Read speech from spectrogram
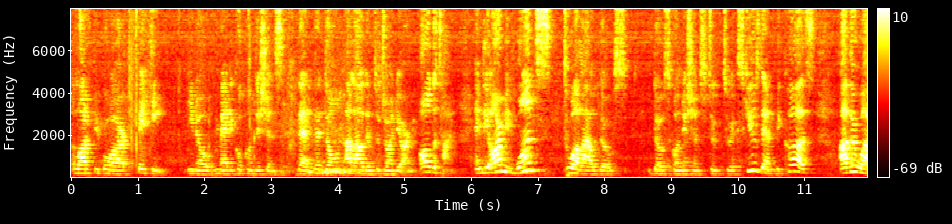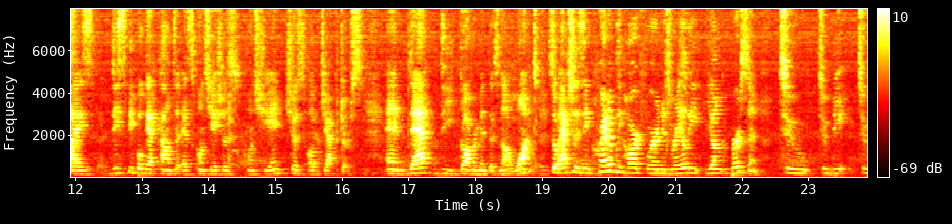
a lot of people are faking you know medical conditions that, that don't allow them to join the army all the time. And the army wants to allow those those conditions to, to excuse them because otherwise these people get counted as conscientious conscientious objectors. And that the government does not want. So actually it's incredibly hard for an israeli young person to to be to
